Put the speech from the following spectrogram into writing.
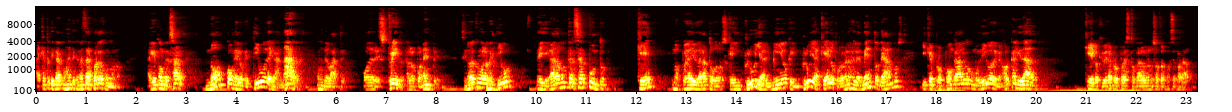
hay que platicar con gente que no está de acuerdo con uno, hay que conversar, no con el objetivo de ganar un debate o de destruir al oponente, sino con el objetivo de llegar a un tercer punto que nos puede ayudar a todos, que incluya el mío, que incluya aquel o por lo menos elementos de ambos y que proponga algo, como digo, de mejor calidad que lo que hubiera propuesto cada uno de nosotros por separado.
